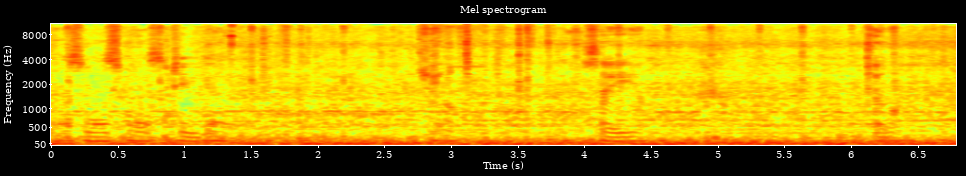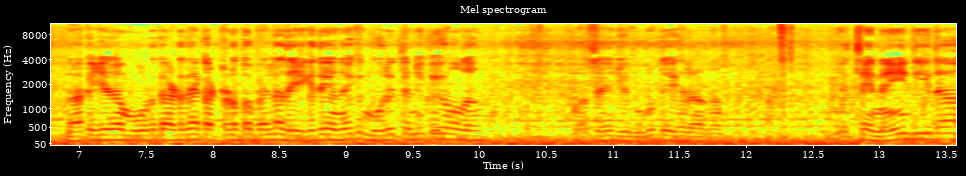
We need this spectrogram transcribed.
ਬਸ ਬਸ ਬਸ ਠੀਕ ਹੈ ਚਲੋ ਸਹੀ ਹੈ ਚਲੋ ਬਾਕੀ ਜਦੋਂ ਮੋੜ ਕੱਟਦੇ ਆ, ਕੱਟਣ ਤੋਂ ਪਹਿਲਾਂ ਦੇਖਦੇ ਹੁੰਦੇ ਕਿ ਮੂਰੇ ਤੇ ਨਹੀਂ ਕੋਈ ਆਉਂਦਾ। ਬਸ ਇਹ ਜ਼ਰੂਰ ਦੇਖ ਲੈਣਾ। ਜਿੱਥੇ ਨਹੀਂ ਦੀਦਾ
